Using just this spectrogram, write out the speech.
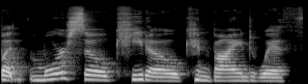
But more so keto combined with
